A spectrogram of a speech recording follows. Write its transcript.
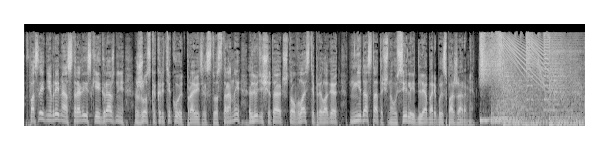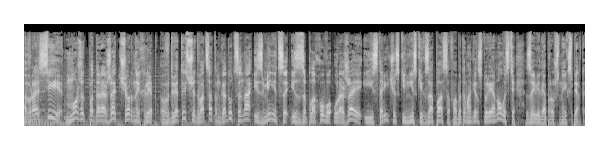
В последнее время австралийские граждане жестко критикуют правительство страны. Люди считают, что власти прилагают недостаточно усилий для борьбы борьбы с пожарами. В России может подорожать черный хлеб. В 2020 году цена изменится из-за плохого урожая и исторически низких запасов. Об этом агентству РИА Новости заявили опрошенные эксперты.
